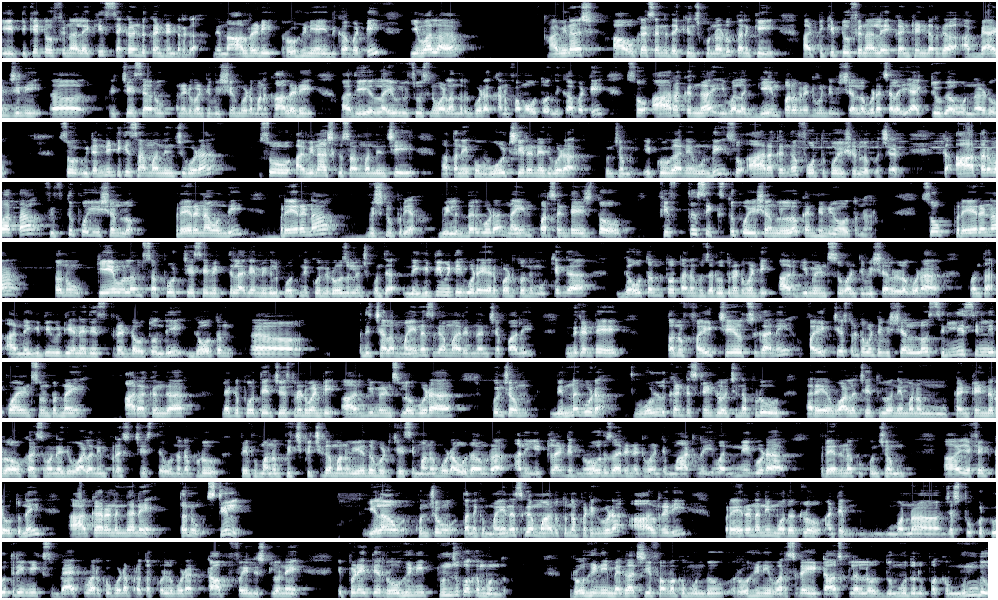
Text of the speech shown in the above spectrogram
ఈ టికెట్ టు ఫినాలేకి సెకండ్ కంటెండర్గా నేను ఆల్రెడీ రోహిణి అయింది కాబట్టి ఇవాళ అవినాష్ ఆ అవకాశాన్ని దక్కించుకున్నాడు. తనకి ఆ టికెట్ టు ఫినాలే కంటెండర్గా ఆ బ్యాడ్జిని ఇచ్చేశారు అనేటువంటి విషయం కూడా మనకు ఆల్రెడీ అది లైవ్ చూసిన వాళ్ళందరికీ కూడా కన్ఫర్మ్ అవుతోంది కాబట్టి సో ఆ రకంగా ఇవాళ గేమ్ పరమైనటువంటి విషయాల్లో కూడా చాలా యాక్టివ్గా ఉన్నాడు. సో వీటన్నిటికీ సంబంధించి కూడా సో అవినాష్కు సంబంధించి అతని యొక్క ఓట్ షేర్ అనేది కూడా కొంచెం ఎక్కువగానే ఉంది. సో ఆ రకంగా ఫోర్త్ పొజిషన్లోకి వచ్చాడు. ఇక ఆ తర్వాత ఫిఫ్త్ పొజిషన్లో ప్రేరణ ఉంది. ప్రేరణ విష్ణుప్రియ. వీళ్ళిద్దరు కూడా నైన్ పర్సెంటేజ్తో ఫిఫ్త్ సిక్స్త్ పొజిషన్లలో కంటిన్యూ అవుతున్నారు. సో ప్రేరణ తను కేవలం సపోర్ట్ చేసే వ్యక్తిలాగే మిగిలిపోతుంది. కొన్ని రోజుల నుంచి కొంత నెగిటివిటీ కూడా ఏర్పడుతుంది. ముఖ్యంగా గౌతమ్తో తనకు జరుగుతున్నటువంటి ఆర్గ్యుమెంట్స్ వంటి విషయాలలో కూడా కొంత ఆ నెగిటివిటీ అనేది స్ప్రెడ్ అవుతుంది. గౌతమ్ అది చాలా మైనస్గా మారిందని చెప్పాలి. ఎందుకంటే తను ఫైట్ చేయొచ్చు కానీ ఫైట్ చేస్తున్నటువంటి విషయాల్లో సిల్లీ సిల్లీ పాయింట్స్ ఉంటున్నాయి ఆ రకంగా. లేకపోతే చేస్తున్నటువంటి ఆర్గ్యుమెంట్స్లో కూడా కొంచెం నిన్న కూడా ఓల్డ్ కంటెస్టెంట్లు వచ్చినప్పుడు అరే వాళ్ళ చేతిలోనే మనం కంటెండర్ అవకాశం అనేది వాళ్ళని ఇంప్రెస్ చేస్తే ఉన్నప్పుడు రేపు మనం పిచ్చి పిచ్చిగా మనం ఏదో ఒకటి చేసి మనం కూడా అవుదాంరా అని ఇట్లాంటి నోరు జారినటువంటి మాటలు ఇవన్నీ కూడా ప్రేరణకు కొంచెం ఎఫెక్ట్ అవుతున్నాయి. ఆ కారణంగానే తను స్టిల్ ఇలా కొంచెం తనకి మైనస్గా మారుతున్నప్పటికీ కూడా ఆల్రెడీ ప్రేరణని మొదట్లో అంటే మొన్న జస్ట్ ఒక టూ త్రీ వీక్స్ బ్యాక్ వరకు కూడా ప్రతి ఒక్కళ్ళు కూడా టాప్ ఫైవ్ లిస్ట్లోనే ఎప్పుడైతే రోహిణి పుంజుకోక ముందు రోహిణి మెగా చీఫ్ అవ్వక ముందు రోహిణి వరుసగా ఈ టాస్క్లలో దుమ్ము దులుపక ముందు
